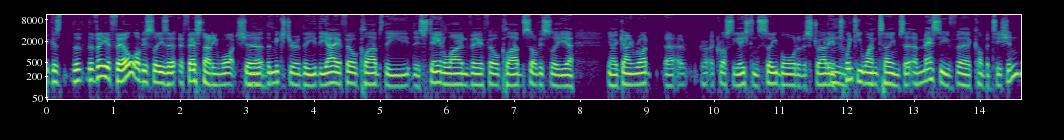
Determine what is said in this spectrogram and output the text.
because the the VFL obviously is a, a fascinating watch. Uh, Mm. The mixture of the, the AFL clubs, the the standalone VFL clubs, obviously. Uh, you know, going right uh, across the eastern seaboard of Australia, Mm. 21 teams, a, a massive uh, competition.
